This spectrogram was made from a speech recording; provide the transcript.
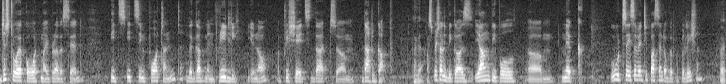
just to echo what my brother said, it's it's important the government really you know appreciates that um, that gap, Okay. especially because young people um, make we would say 70% of the population. Right.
